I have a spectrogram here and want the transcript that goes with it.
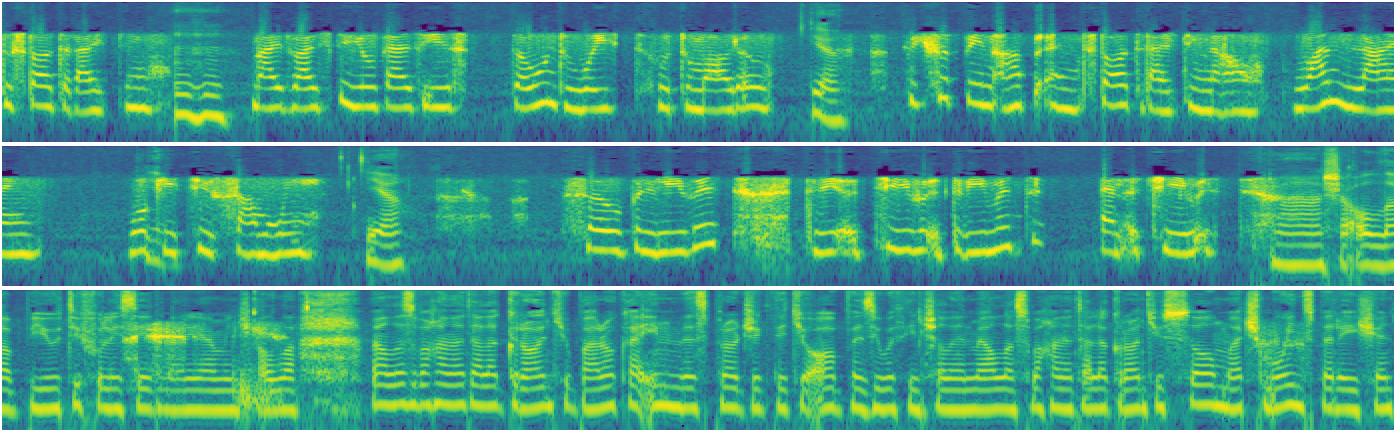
to start writing, my advice to you guys is don't wait for tomorrow. Yeah. Pick the pen up and start writing now. One line will Yeah. get you somewhere. Yeah. So believe it, achieve it, dream it, and achieve it. MashaAllah, beautifully said, Maryam, inshallah. May Allah subhanahu wa ta'ala grant you barakah in this project that you are busy with, inshallah. And may Allah subhanahu wa ta'ala grant you so much more inspiration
